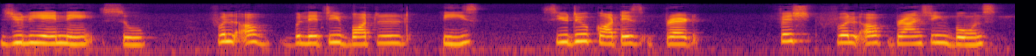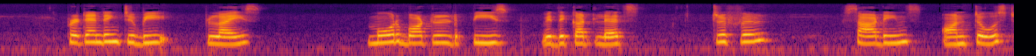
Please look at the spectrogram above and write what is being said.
julienne soup full of bullety bottled peas, pseudo cottage bread, fish full of branching bones, pretending to be flies, more bottled peas with the cutlets, trifle, sardines on toast,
